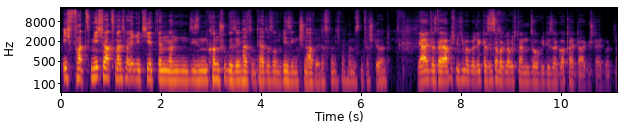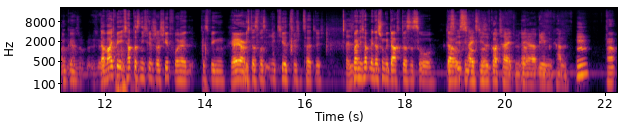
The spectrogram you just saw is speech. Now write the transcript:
Ich fand, mich hat's manchmal irritiert, wenn man diesen Konshu gesehen hat und der hatte so einen riesigen Schnabel. Das fand ich manchmal ein bisschen verstörend. Ja, das, da habe ich mich immer überlegt, das ist aber, glaube ich, dann so, wie dieser Gottheit dargestellt wird. Ne? Okay. Also, ich- Da war ich mir, ich habe das nicht recherchiert vorher, deswegen Ja, ja. mich das was irritiert zwischenzeitlich. Das, Ich meine, ich habe mir das schon gedacht, dass es so das ist halt diese. Gottheit, mit Ja. der er reden kann. Hm? Ja.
